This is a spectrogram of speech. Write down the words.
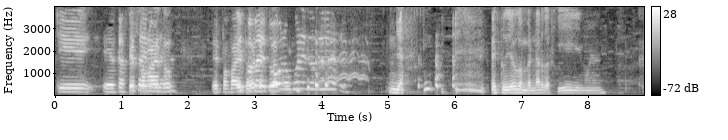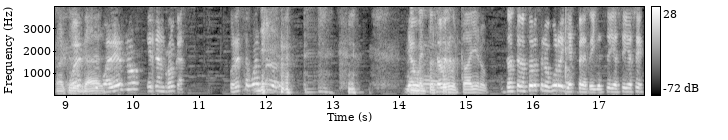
que eh, alcanzó El esa papá de denominación. El papá de El todos papá de la todos ciudad, los buenos de donde la. Ya. Estudió con Bernardo Higgins, weón. Weón, su cuaderno eran rocas. Con esa weá, Ya. digo, Ya, Inventó el bueno, fuego el caballero. Entonces a nosotros se nos ocurre, ya espérate, ya sé, ya sé, ya sé.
